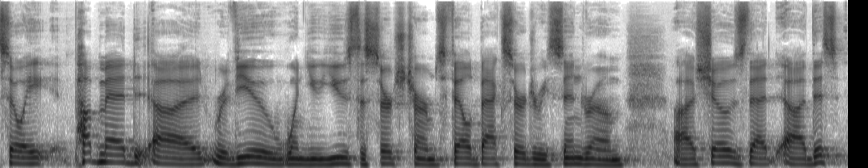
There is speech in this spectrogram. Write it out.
So a PubMed uh, review, when you use the search terms failed back surgery syndrome, uh, shows that uh, this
